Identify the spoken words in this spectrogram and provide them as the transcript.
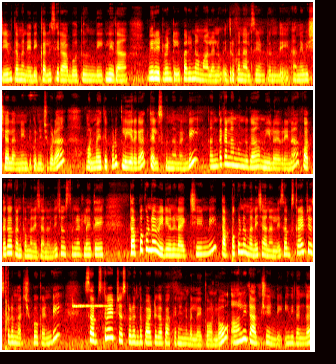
జీవితం అనేది కలిసి రాబోతుంది లేదా వీరు ఎటువంటి పరిణామాలను ఎదుర్కొనాల్సి ఉంటుంది అనే విషయాలన్నింటి గురించి కూడా మనమైతే ఇప్పుడు క్లియర్గా తెలుసుకుందామండి. అంతకన్నా ముందుగా మీలో ఎవరైనా కొత్తగా కనుక మన ఛానల్ని చూస్తున్నట్లయితే తప్పకుండా వీడియోని లైక్ చేయండి. తప్పకుండా మన ఛానల్ని సబ్స్క్రైబ్ చేసుకోవడం మర్చిపోకండి. సబ్స్క్రైబ్ చేసుకోవడంతో పాటుగా పక్కన బెల్ ఐకాన్లో ఆల్ని ట్యాప్ చేయండి. ఈ విధంగా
